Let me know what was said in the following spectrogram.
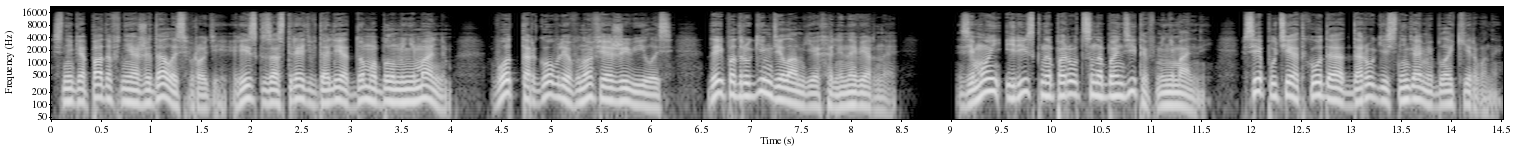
снегопадов не ожидалось вроде, риск застрять вдали от дома был минимальным — вот торговля вновь и оживилась. Да и по другим делам ехали, наверное. Зимой и риск напороться на бандитов минимальный. Все пути отхода от дороги снегами блокированы,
